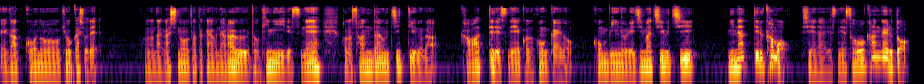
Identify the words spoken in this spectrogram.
え学校の教科書で、この長篠の戦いを習う時にですね、この三段打ちっていうのが変わってですね、この今回のコンビニのレジ待ち打ちになってるかもしれないですね。そう考えると、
